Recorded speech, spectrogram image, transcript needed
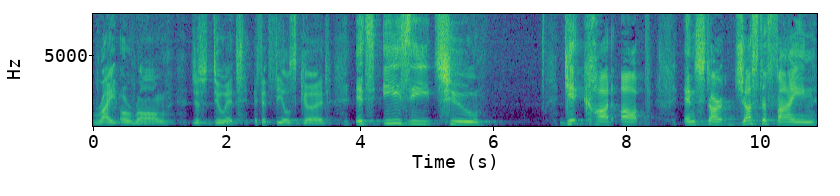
right or wrong, just do it if it feels good, it's easy to get caught up and start justifying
